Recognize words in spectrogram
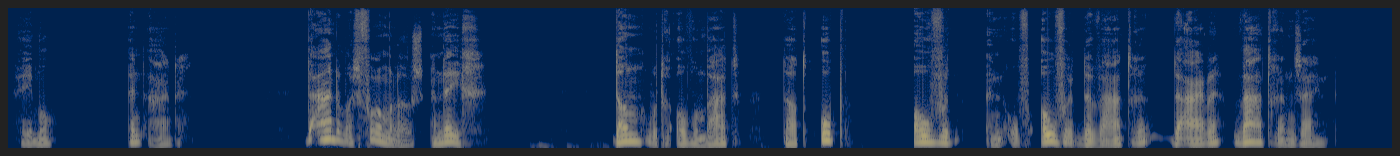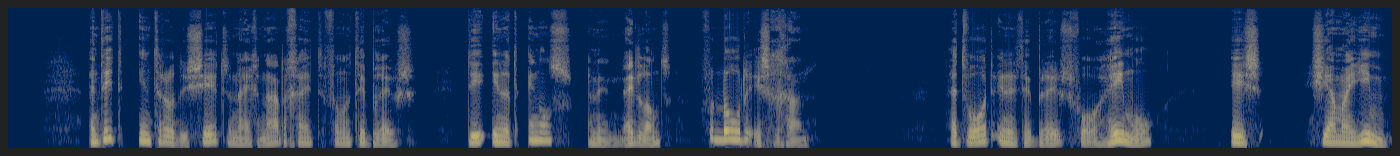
hemel en aarde. De aarde was vormeloos en leeg. Dan wordt er openbaard dat op, over en of over de wateren, de aarde, wateren zijn. En dit introduceert de eigenaardigheid van het Hebreeuws, die in het Engels en in het Nederlands verloren is gegaan. Het woord in het Hebreeuws voor hemel is shamayim.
